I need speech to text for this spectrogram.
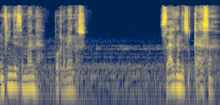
un fin de semana, por lo menos. Salgan de su casa,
